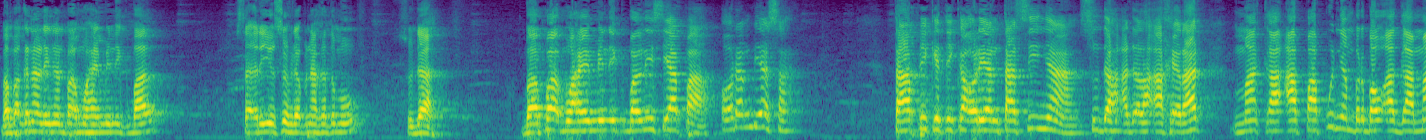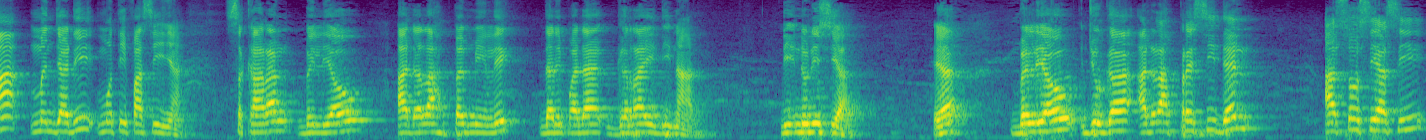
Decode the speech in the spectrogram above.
Bapak kenal dengan Pak Muhaimin Iqbal? Ustaz Yusuf sudah pernah ketemu? Sudah. Bapak Muhaimin Iqbal ini siapa? Orang biasa. Tapi ketika orientasinya sudah adalah akhirat, maka apa pun yang berbau agama menjadi motivasinya. Sekarang beliau adalah pemilik daripada gerai dinar di Indonesia. Ya. Beliau juga adalah presiden Asosiasi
